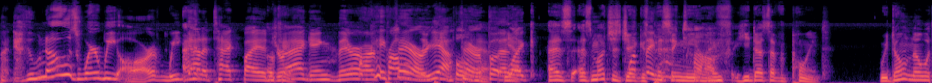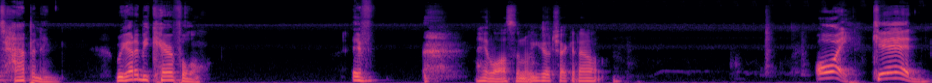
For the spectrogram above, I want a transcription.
But who knows where we are? We got attacked by a okay. dragon. There Okay, are probably fair, yeah, fair, that- but, that- like- as as much as Jake is pissing me time. off, he does have a point. We don't know what's happening. We got to be careful. If Hey Lawson, will you go check it out? Oi, kid!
